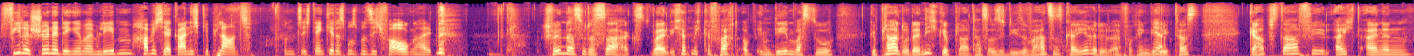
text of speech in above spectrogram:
viele schöne Dinge in meinem Leben habe ich ja gar nicht geplant. Und ich denke, das muss man sich vor Augen halten. Schön, dass du das sagst, weil ich habe mich gefragt, ob in dem, was du geplant oder nicht geplant hast, also diese Wahnsinnskarriere, die du einfach hingelegt ja. hast, gab es da vielleicht einen,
